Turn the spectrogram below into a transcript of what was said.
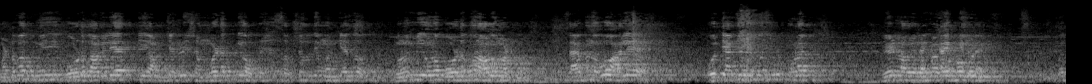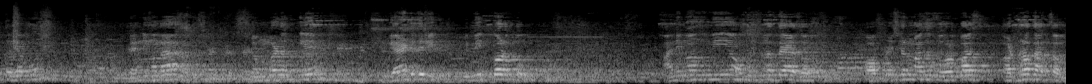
म्हटलं बा तुम्ही बोर्ड लावलेले आहेत की आमच्याकडे शंभर टक्के ऑपरेशन सक्षम होते मनक्याचं म्हणून मी एवढं बोर्ड पण आलो म्हटलं. साहेब हो आले. होते आमच्या पण थोडा वेळ लावलेला आहे. काय पण तरी आपण त्यांनी मला टक्के गॅरंटी दिली की मी करतो. आणि मग मी ऑपरेशनला तयार झालो. ऑपरेशन माझं जवळपास अठरा तास चालू.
